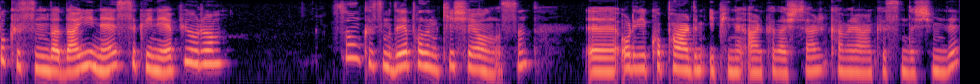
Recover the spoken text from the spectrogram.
Bu kısımda da yine sık iğne yapıyorum. Son kısmı da yapalım ki şey olmasın. Ee, orayı kopardım ipini arkadaşlar. Kamera arkasında şimdi.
